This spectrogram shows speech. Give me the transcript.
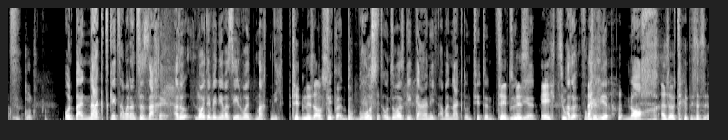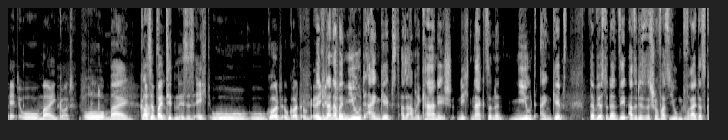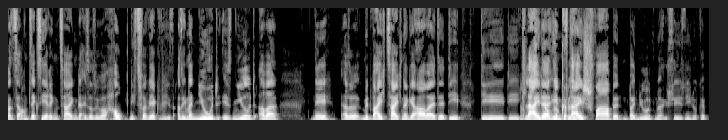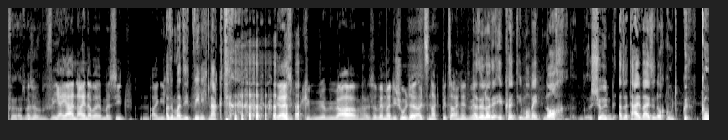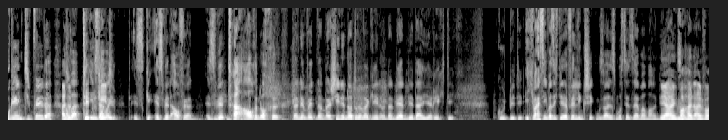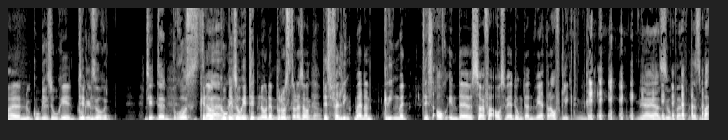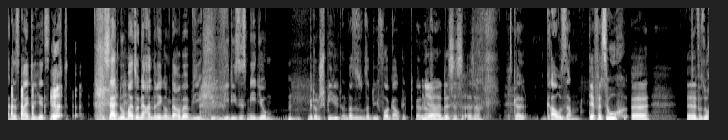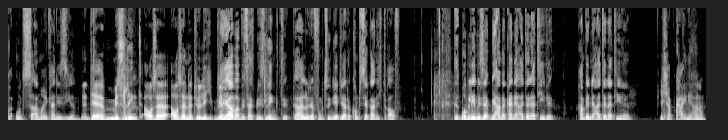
Und bei nackt geht's aber dann zur Sache. Also Leute, wenn ihr was sehen wollt, macht nicht Titten ist auch super. Brust und sowas geht gar nicht, aber nackt und Titten, Titten ist funktioniert. echt super. Also funktioniert noch. Also, das ist, oh mein Gott. Oh mein Gott. Also bei Titten ist es echt, uh, uh Gott, oh Gott. Oh, Wenn du dann aber Nude eingibst, also amerikanisch, nicht nackt, sondern Nude eingibst, da wirst du dann sehen, also das ist schon fast jugendfrei, das kannst du auch einem Sechsjährigen zeigen, da ist also überhaupt nichts Verwerkliches. Also ich meine, Nude ist Nude, aber nee, also mit Weichzeichner gearbeitet, die die, die Kleider in Köpfe. Fleischfarbe, bei Nude, na, ich sehe jetzt nicht nur Köpfe, also, Also, ja, ja, nein, aber man sieht eigentlich, man sieht wenig nackt. ja, es, ja, also wenn man die Schulter als nackt bezeichnet, Also Leute, ihr könnt im Moment noch schön, also teilweise noch gut googeln, die Bilder. Also aber Titten ich sag geht. euch, es, es wird aufhören. Es wird da auch noch, dann wird eine Maschine noch drüber gehen und dann werden wir da hier richtig gut bedient. Ich weiß nicht, was ich dir für Links schicken soll, das musst du jetzt selber machen. ja, ich Links mache halt einfach eine Google-Suche. Google-Suche Titten, Brust. Genau, ja, Google-Suche ja. Titten oder Brust oder so. Genau. Das verlinkt man, dann kriegen wir das auch in der Surfer-Auswertung dann, wer draufklickt. Ja, ja, super. Das, das meinte ich jetzt nicht. Ist halt nur mal so eine Anregung darüber, wie, wie, dieses Medium mit uns spielt und was es uns natürlich vorgaukelt. Also, Ja, das ist also? Grausam. der Versuch, äh, Der Versuch, uns zu amerikanisieren. der misslingt, außer, außer natürlich, wir Ja, ja, aber was heißt misslingt? Der, hallo, der funktioniert ja, da kommst du ja gar nicht drauf. Das Problem ist ja, wir haben ja keine Alternative. Haben wir eine Alternative? ich habe keine Ahnung.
